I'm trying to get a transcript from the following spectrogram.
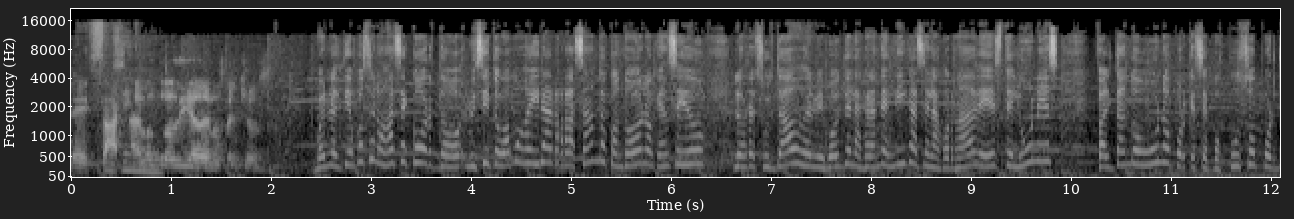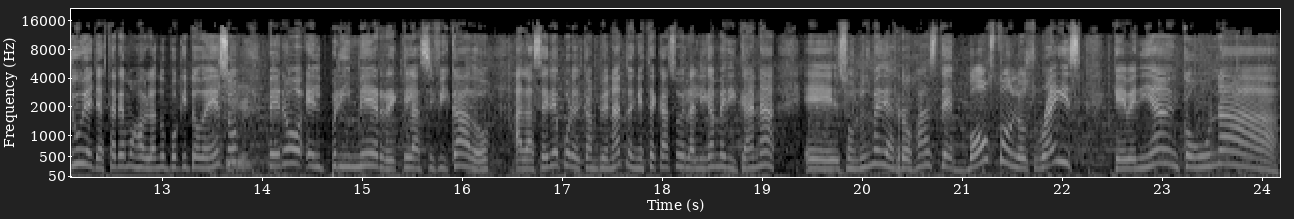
Exacto. Al otro día de los hechos. Bueno, el tiempo se nos hace corto. Luisito, vamos a ir arrasando con todo lo que han sido los resultados del béisbol de las grandes ligas en la jornada de este lunes. Faltando uno porque se pospuso por lluvia, ya estaremos hablando un poquito de eso. Pero el primer clasificado a la serie por el campeonato, en este caso de la Liga Americana, eh, son los Medias Rojas de Boston, los Rays, que venían con una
